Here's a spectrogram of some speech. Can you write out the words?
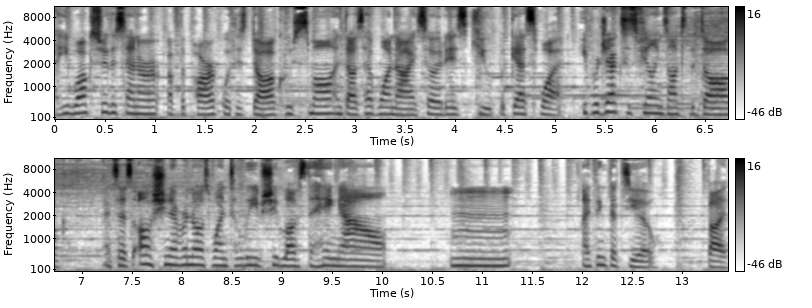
He walks through the center of the park with his dog, who's small and does have one eye, so it is cute. But guess what? He projects his feelings onto the dog and says, Oh, she never knows when to leave. She loves to hang out. Mmm, I think that's you, bud.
